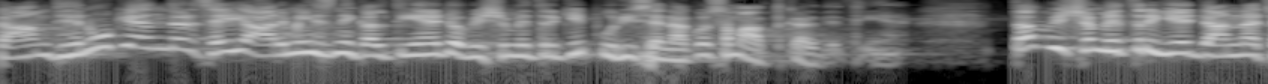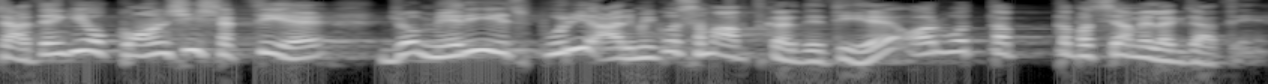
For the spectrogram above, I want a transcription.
कामधेनु के अंदर से ही आर्मीज निकलती हैं जो विश्वमित्र की पूरी सेना को समाप्त कर देती हैं। तब विश्वमित्र ये जानना चाहते हैं कि वो कौन सी शक्ति है जो मेरी इस पूरी आर्मी को समाप्त कर देती है और वो तप, तपस्या में लग जाते हैं।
